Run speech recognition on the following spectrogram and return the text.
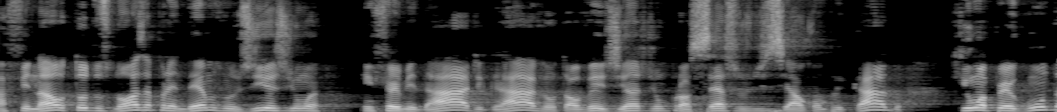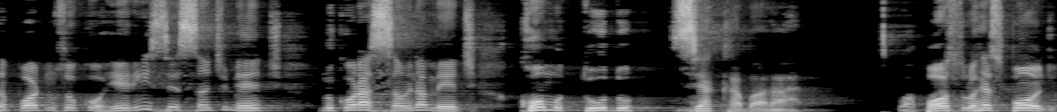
Afinal, todos nós aprendemos nos dias de uma enfermidade grave ou talvez diante de um processo judicial complicado que uma pergunta pode nos ocorrer incessantemente no coração e na mente: como tudo se acabará? O apóstolo responde:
